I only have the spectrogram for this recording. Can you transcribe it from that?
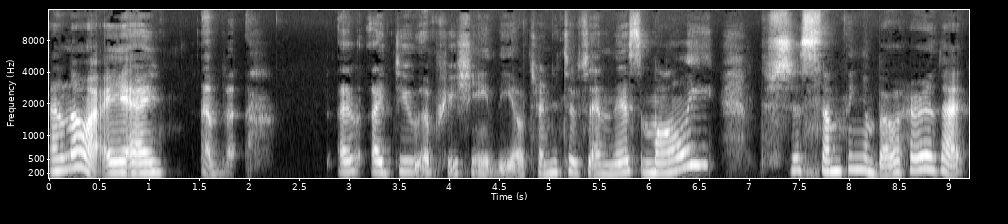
I don't know. I I I, I do appreciate the alternatives and this Molly. There's just something about her that,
